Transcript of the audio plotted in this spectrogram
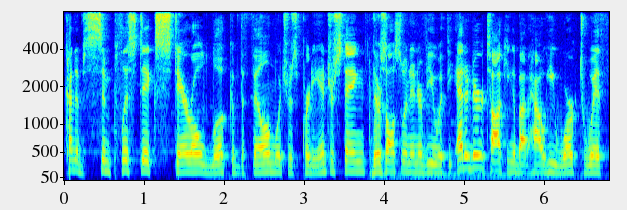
kind of simplistic, sterile look of the film, which was pretty interesting. There's also an interview with the editor talking about how he worked with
